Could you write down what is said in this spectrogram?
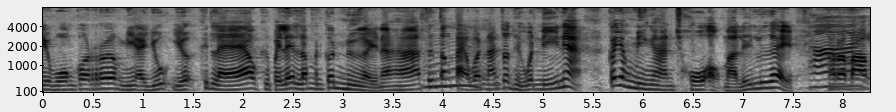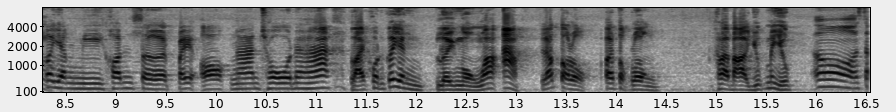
ในวงก็เริ่มมีอายุเยอะขึ้นแล้ว คือไปเล่นแล้วมันก็เหนื่อยนะฮะ ซึ่งตั้งแต่วันนั้นจนถึงวันนี้เนี่ยก็ยังมีงานโชว์ออกมาเรื่อยใช่ ๆคาราบาวก็ยังมีคอนเสิร์ตไปออกงานโชว์นะฮะ หลายคนก็ยังเลยงงว่าอ้าวแล้วตกลงเออตกลงคาราบาวยุบไม่ยุบโอ้ส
